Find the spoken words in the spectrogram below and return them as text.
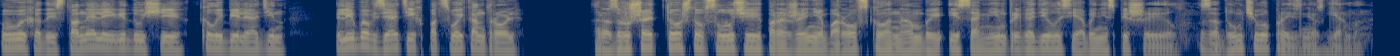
выходы из тоннелей, ведущие к колыбели-1, либо взять их под свой контроль. Разрушать то, что в случае поражения Боровского нам бы и самим пригодилось, я бы не спешил, задумчиво произнес Герман.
